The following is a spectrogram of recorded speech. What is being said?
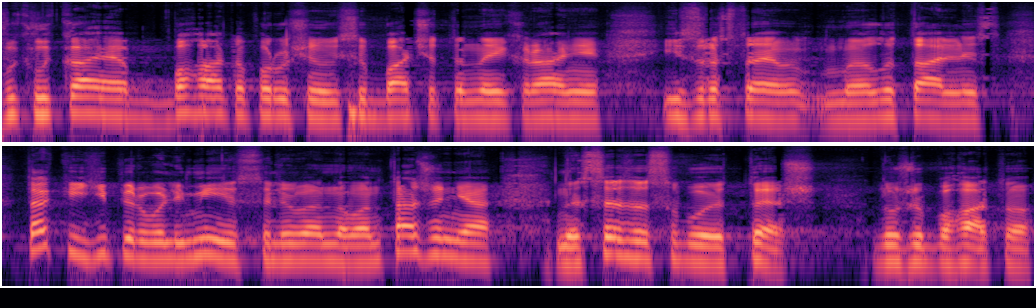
викликає багато порушень, всі бачите на екрані, і зростає летальність, так і гіперволемія, сольове навантаження несе за собою теж дуже багато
